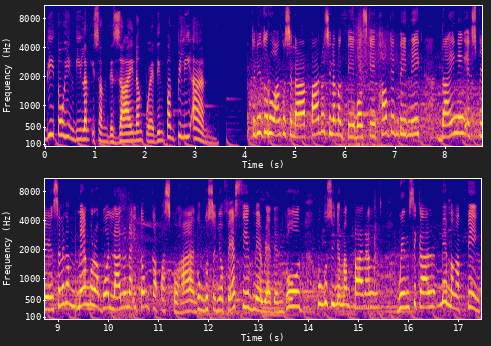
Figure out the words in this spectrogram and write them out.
Dito hindi lang isang design ang pwedeng pagpilian. Tinuturuan ko sila paano sila mag-tablescape, how can they make dining experience talagang memorable, lalo na itong kapaskuhan. Kung gusto nyo festive, may red and gold. Kung gusto nyo naman parang whimsical, may mga pink.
